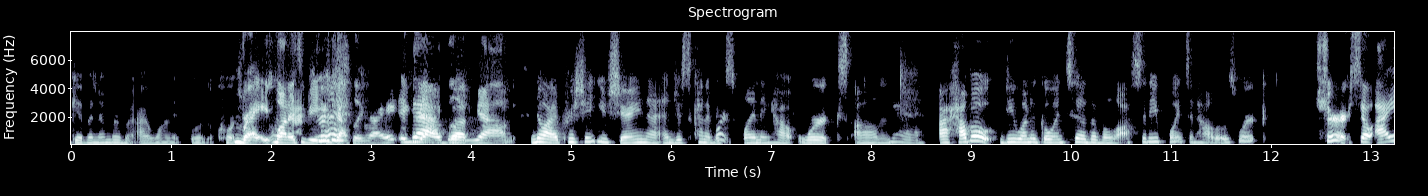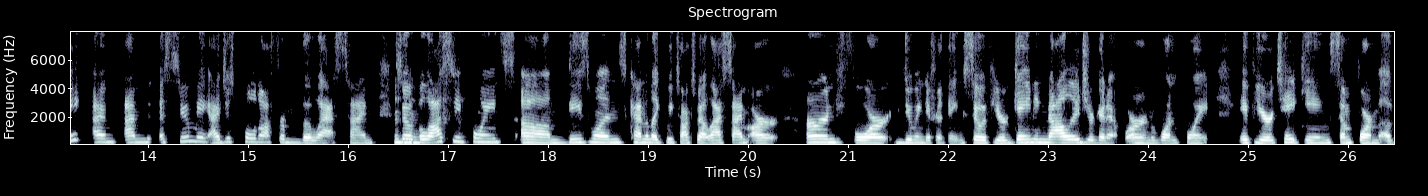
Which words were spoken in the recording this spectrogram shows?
give a number, but I want it, well, of course. Right. Want it to be exactly right. Yeah, Exactly. but Yeah. no, I appreciate you sharing that and just kind of course. explaining how it works. Um, Yeah. uh, how about do you want to go into the velocity points and how those work? Sure. So I I'm I'm assuming I just pulled off from the last time. So Mhm. velocity points, um, these ones kind of like we talked about last time are earned for doing different things. So if you're gaining knowledge, you're going to earn one point. If you're taking some form of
